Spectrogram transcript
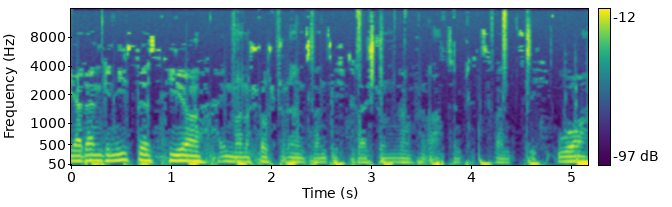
Ja, dann genießt es hier in meiner Showstunde 20, zwei Stunden lang von 18 bis 20 Uhr.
